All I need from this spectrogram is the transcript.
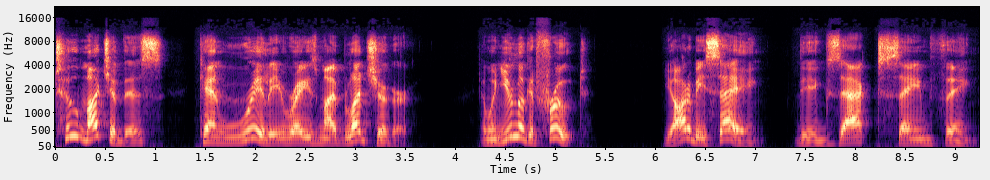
too much of this can really raise my blood sugar. And when you look at fruit, you ought to be saying the exact same thing.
